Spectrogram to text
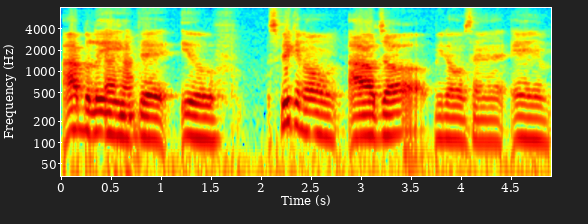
I believe Uh-huh. that if speaking on our job, you know what I'm saying, and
